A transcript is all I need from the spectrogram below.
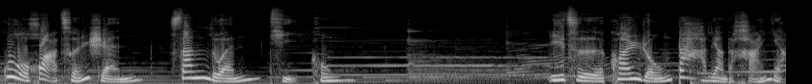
过化存神，三轮体空，以此宽容大量的涵养，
